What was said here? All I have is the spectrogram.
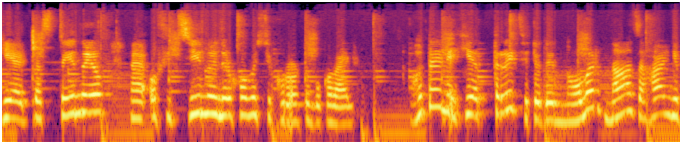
є частиною е, офіційної нерухомості курорту Буковель. Готелі є 31 номер на загальній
